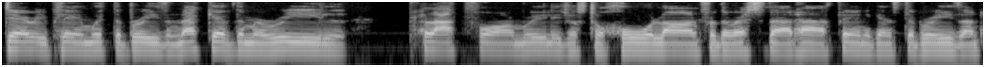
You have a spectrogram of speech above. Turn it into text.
Derry playing with the breeze, and that gave them a real platform, really, just to hold on for the rest of that half playing against the breeze. And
